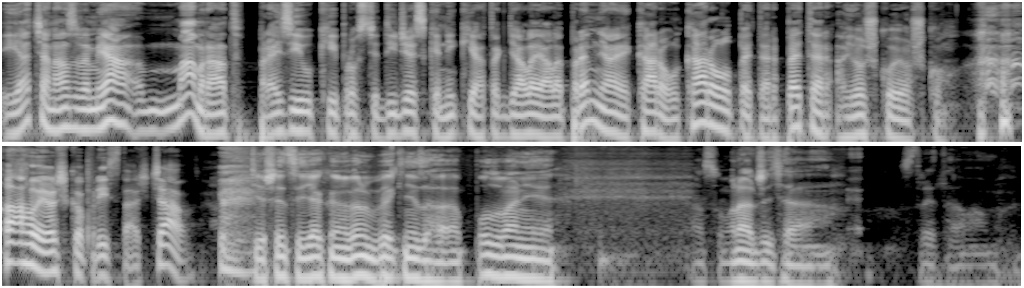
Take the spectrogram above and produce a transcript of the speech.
ja ťa nazvem, ja mám rád prezývky, proste DJ-ské niky a tak ďalej, ale pre mňa je Karol Karol, Peter Peter a Joško Joško. Ahoj Joško, pristáš, čau. Tie všetci ďakujem veľmi pekne za pozvanie a som rád, že ťa stretávam.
